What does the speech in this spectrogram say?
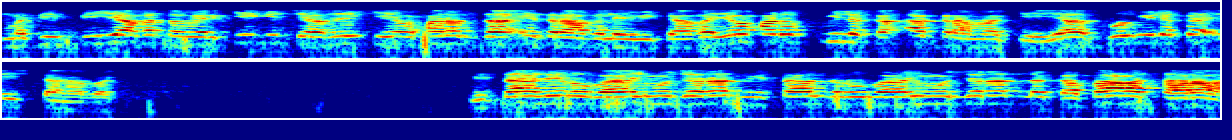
مدیبیه هغه ته ویل کیږي چې هغه کې یو حرف زائد راغلی وي هغه یو حرف وی لکه اکرمه کې یا دو وی لکه اجتنبه کې مثال رباعي مجرد مثال د رباعي مجرد لکه بعثرا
